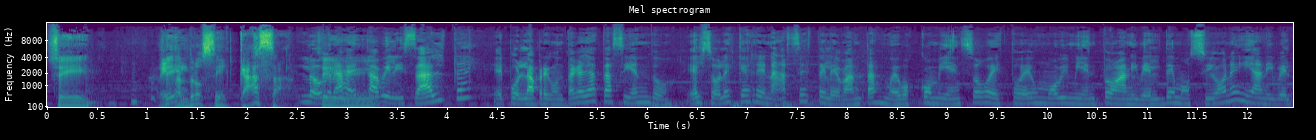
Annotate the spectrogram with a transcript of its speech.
Sí. Alejandro se casa. Logras Sí. estabilizarte eh, por la pregunta que ella está haciendo. El sol es que renaces, te levantas, nuevos comienzos. Esto es un movimiento a nivel de emociones y a nivel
